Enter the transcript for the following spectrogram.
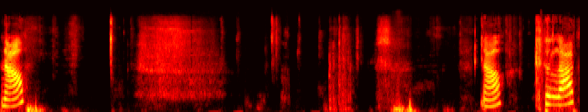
now now collapse,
